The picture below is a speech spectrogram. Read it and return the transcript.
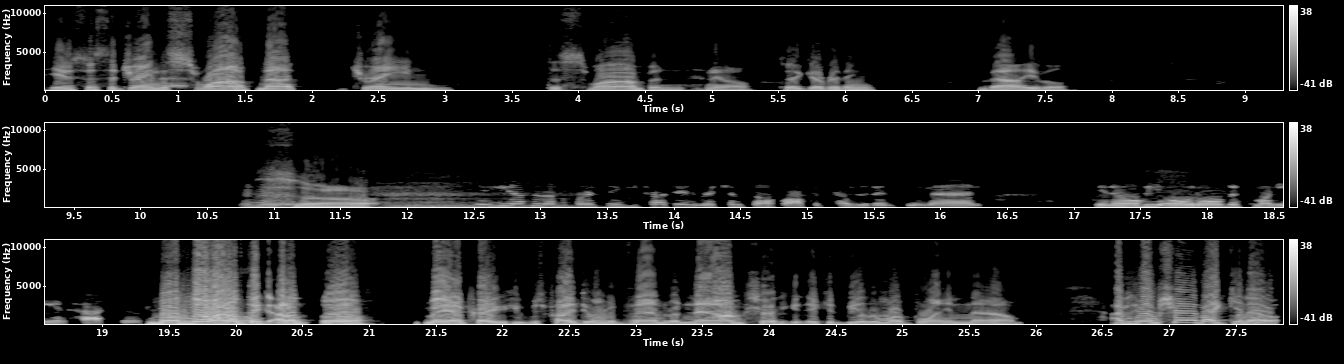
He was supposed to drain the swamp, not drain the swamp and you know take everything valuable. Mhm. So Well, he also first thing he tried to enrich himself off the presidency, man. You know, he owed all this money in taxes. Well, no, I don't think I don't. Oh man, I probably he was probably doing it then, but now I'm sure he could, it could be a little more blatant now. I mean, I'm sure, like you know,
